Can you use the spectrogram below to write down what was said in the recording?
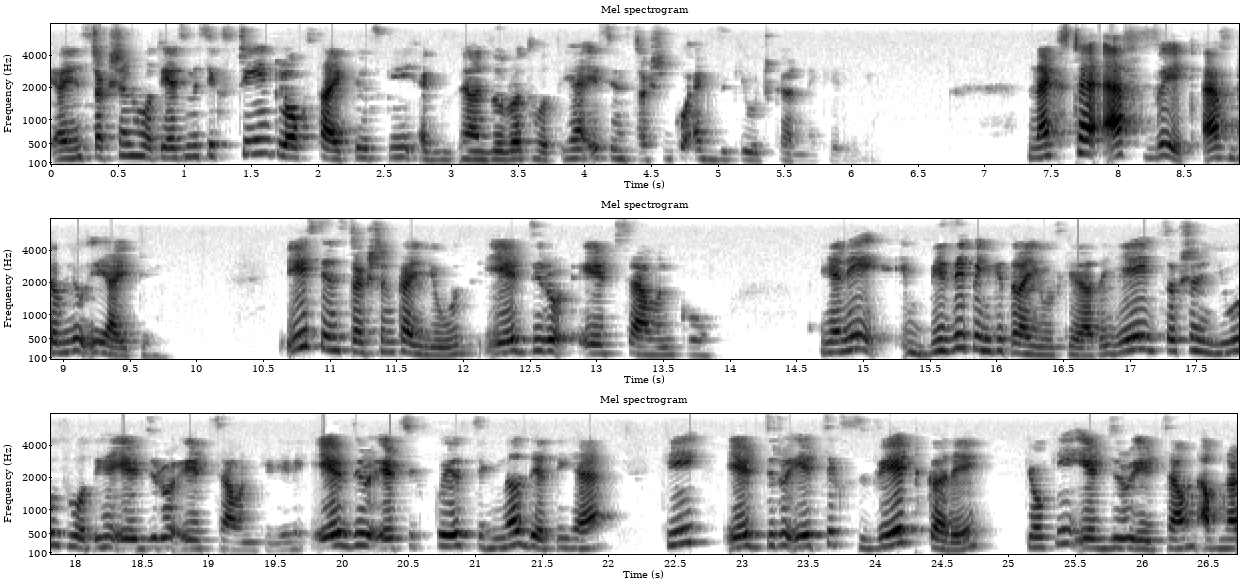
इंस्ट्रक्शन होती है, इसमें 16 क्लॉक साइकिल्स की ज़रूरत होती है इस इंस्ट्रक्शन को एग्जीक्यूट करने के लिए। नेक्स्ट है F wait F W A I T इस इंस्ट्रक्शन का यूज़ 8087 को यानी बिज़ी पिन की तरह यूज़ किया जाता है। ये इंस्ट्रक्शन यूज़ होती है 8087 के लिए। 8086 को ये सिग्नल देती है कि 8086 वेट करे क्योंकि 8087 अपना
